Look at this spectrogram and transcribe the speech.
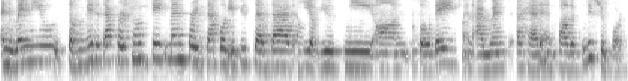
And when you submit that personal statement, for example, if you said that he abused me on so date and I went ahead and filed a police report,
